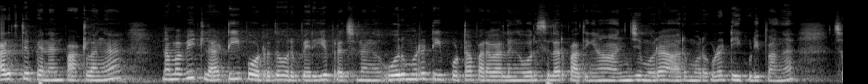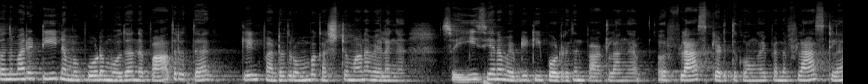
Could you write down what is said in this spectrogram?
அடுத்த டிப் என்னென்னு பார்க்கலாங்க. நம்ம வீட்டில் டீ போடுறது ஒரு பெரிய பிரச்சனைங்க. ஒரு முறை டீ போட்டால் பரவாயில்லைங்க. ஒரு சிலர் பார்த்திங்கன்னா அஞ்சு முறை ஆறு முறை கூட டீ குடிப்பாங்க. ஸோ அந்த மாதிரி டீ நம்ம போடும்போது அந்த பாத்திரத்தை க்ளீன் பண்ணுறது ரொம்ப கஷ்டமான வேலைங்க. ஸோ ஈஸியாக நம்ம எப்படி டீ போடுறதுன்னு பார்க்கலாங்க. ஒரு ஃப்ளாஸ்க் எடுத்துக்கோங்க. இப்போ இந்த ஃப்ளாஸ்கில்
